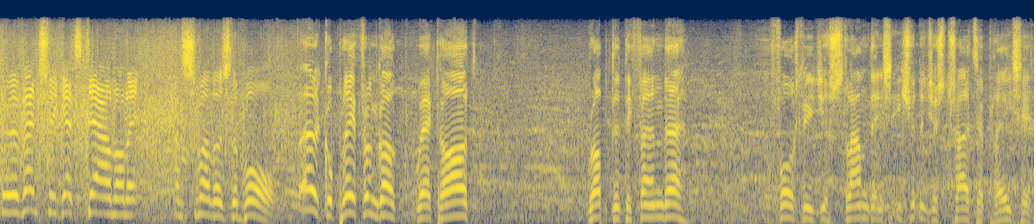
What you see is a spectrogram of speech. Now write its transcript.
who eventually gets down on it and smothers the ball. Well, good play from God. Worked hard. Robbed the defender. Unfortunately, he just slammed it. He should have just tried to place it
